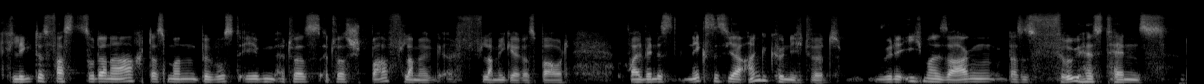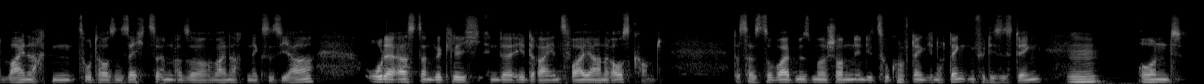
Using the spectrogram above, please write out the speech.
klingt es fast so danach, dass man bewusst eben etwas, etwas Sparflammigeres baut. Weil wenn es nächstes Jahr angekündigt wird, würde ich mal sagen, dass es frühestens Weihnachten 2016, also Weihnachten nächstes Jahr, oder erst dann wirklich in der E3 in zwei Jahren rauskommt. Das heißt, soweit müssen wir schon in die Zukunft, denke ich, noch denken für dieses Ding. Mhm. Und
